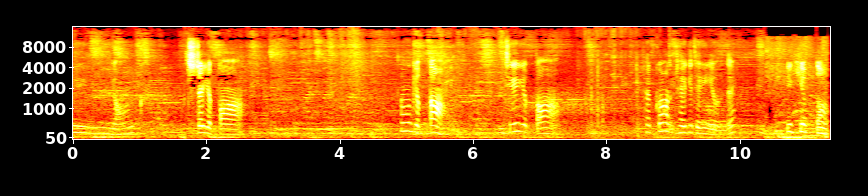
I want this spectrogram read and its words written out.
그 영크 진짜 귀엽다 너무 귀엽다. 되게 귀엽다. 백그라운드 되게 되게 귀여운데? 되게 귀엽다.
